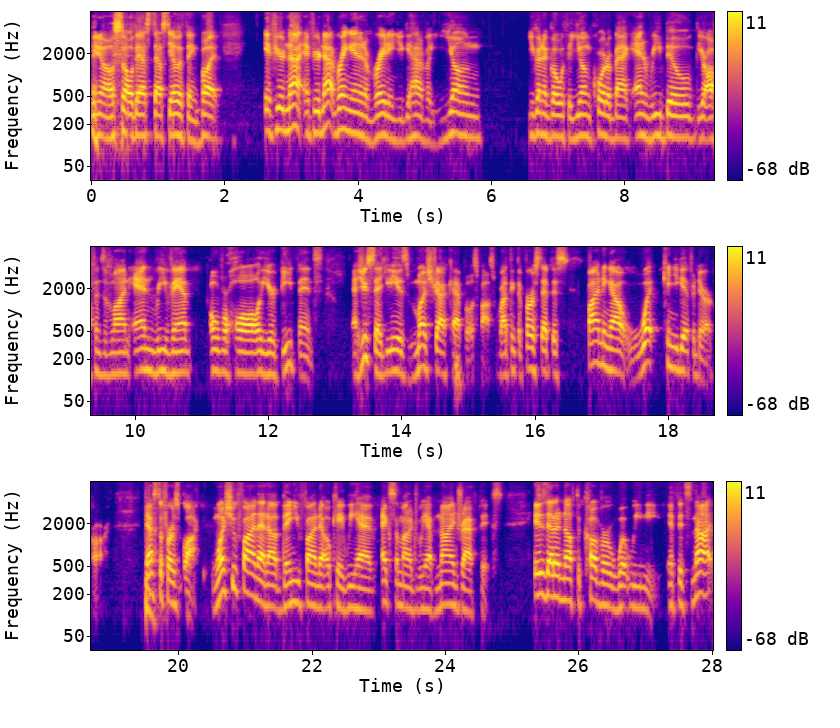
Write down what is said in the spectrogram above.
you know, so that's that's the other thing. But if you're not if you're not bringing in a Brady, you have a young. You're going to go with a young quarterback and rebuild your offensive line and revamp, overhaul your defense. As you said, you need as much draft capital as possible. But I think the first step is finding out what can you get for Derek Carr that's the first block. Once you find that out, then you find out, okay, we have X amount of, we have nine draft picks. Is that enough to cover what we need? If it's not,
